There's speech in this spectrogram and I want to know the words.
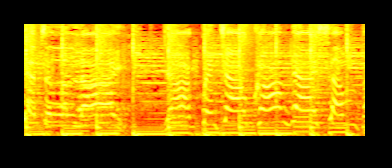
ทบจะละลาย อยากเป็นเจ้าของได้สัมผัส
